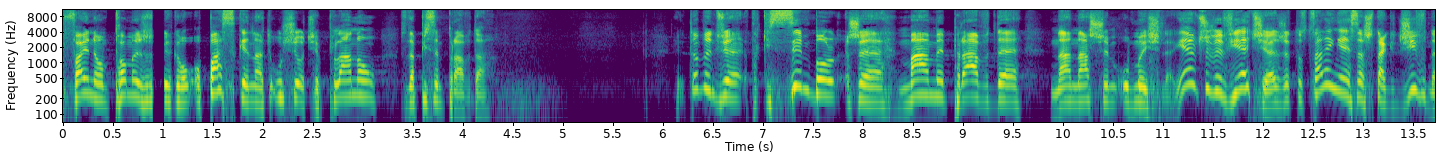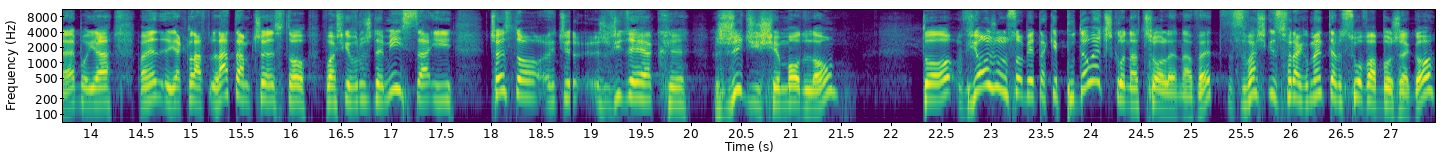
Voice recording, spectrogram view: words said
fajną pomysł, taką opaskę nad uszy ocieplaną z napisem prawda. To będzie taki symbol, że mamy prawdę na naszym umyśle. Nie wiem, czy wy wiecie, że to wcale nie jest aż tak dziwne, bo ja jak latam często właśnie w różne miejsca i często widzę, jak Żydzi się modlą, to wiążą sobie takie pudełeczko na czole nawet, z właśnie z fragmentem Słowa Bożego,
